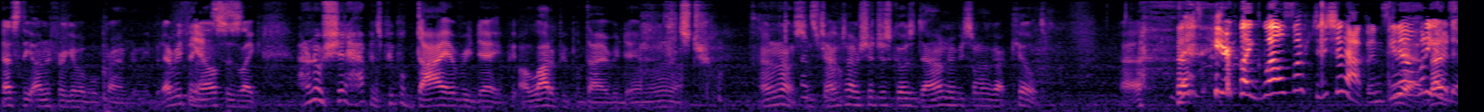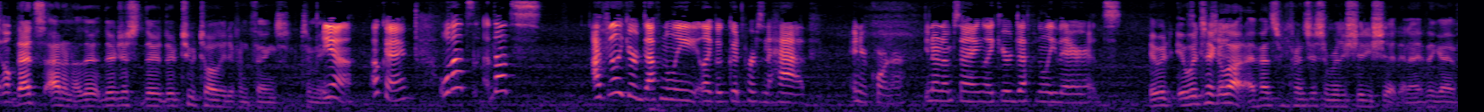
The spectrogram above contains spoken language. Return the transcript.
that's the unforgivable crime to me. But everything Yes. else is like, I don't know. Shit happens. People die every day. Pe- A lot of people die every day. I don't know. That's true. I don't know. Some- Sometimes shit just goes down. Maybe someone got killed. Uh, You're like, well, some shit happens. You know, yeah, what are you gonna do? That's I don't know. They're they're just they're they're two totally different things to me. Yeah. Okay. Well, that's that's. I feel like you're definitely like a good person to have in your corner. You know what I'm saying? Like you're definitely there. It's It would it would take a lot. I've had some friends do some really shitty shit, and I think I've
